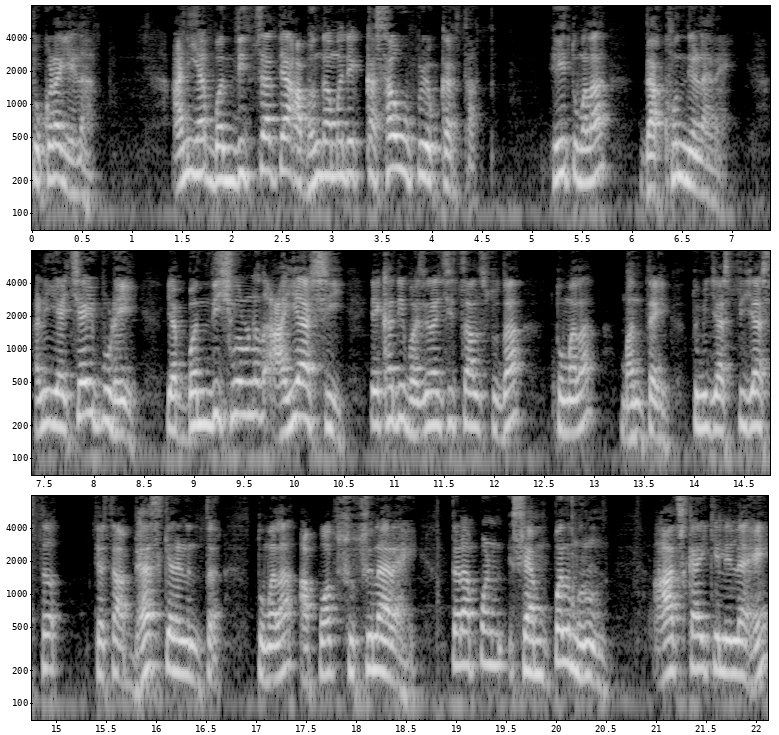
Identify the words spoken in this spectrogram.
तुकडा घेणार. आणि ह्या बंदीचा त्या अभंगामध्ये कसा उपयोग करतात हे तुम्हाला दाखवून देणार आहे. आणि याच्याही पुढे या बंदिशीवरूनच आई अशी एखादी भजनाची चाल सुद्धा तुम्हाला म्हणता येईल. तुम्ही जास्तीत जास्त त्याचा अभ्यास केल्यानंतर तुम्हाला आपोआप सुचणार आहे. तर आपण सॅम्पल म्हणून आज काय केलेलं आहे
